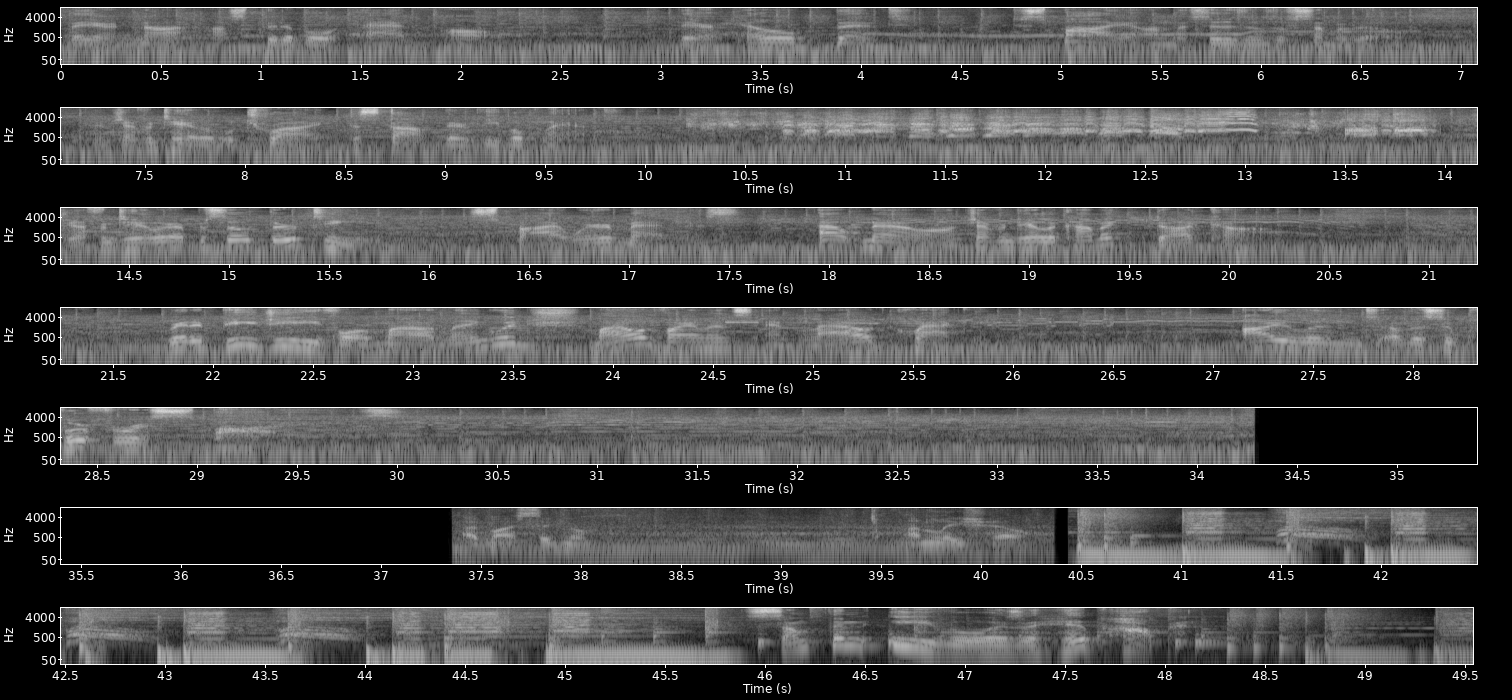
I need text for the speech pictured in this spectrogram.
they are not hospitable at all. They're hell bent to spy on the citizens of Somerville, and Jeff and Taylor will try to stop their evil plans. Jeff and Taylor episode 13 Spyware Madness. Out now on jeffandtaylorcomic.com. Rated PG for mild language, mild violence, and loud quacking. Island of the Superfluous Spies. At my signal, unleash hell. Something evil is a hip hoppin'.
